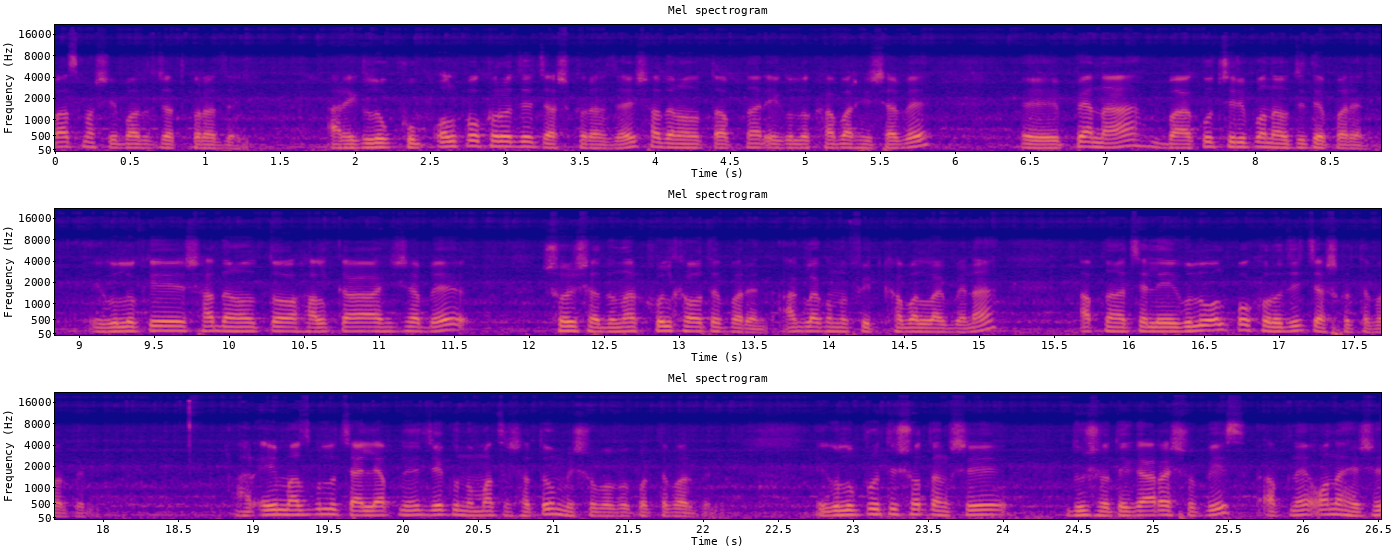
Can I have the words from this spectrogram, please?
পাঁচ মাসে বাজারজাত করা যায়। আর এগুলো খুব অল্প খরচে চাষ করা যায়। সাধারণত আপনার এগুলো খাবার হিসাবে পেনা বা কচুরি পোনাও দিতে পারেন। এগুলোকে সাধারণত হালকা হিসাবে সরিষা দানার খোল খাওয়াতে পারেন। আগলা কোনো ফিট খাবার লাগবে না। আপনারা চাইলে এগুলো অল্প খরচেই চাষ করতে পারবেন। আর এই মাছগুলো চাইলে আপনি যে কোনো মাছের সাথেও মিশ্রভাবে করতে পারবেন। এগুলো প্রতি শতাংশে দুশো থেকে আড়াইশো পিস আপনি অনায়াসে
